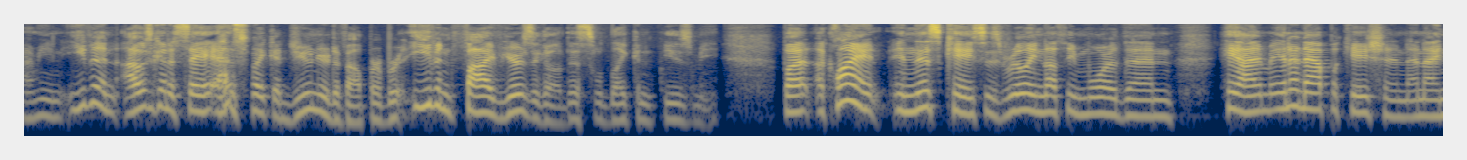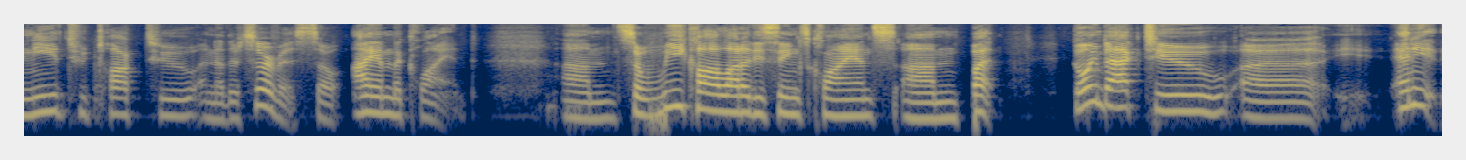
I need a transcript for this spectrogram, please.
i mean even i was going to say as like a junior developer but even five years ago this would like confuse me. But a client in this case is really nothing more than hey i'm in an application and i need to talk to another service. So i am the client. Um, so we call a lot of these things clients. Um, but going back to uh, any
